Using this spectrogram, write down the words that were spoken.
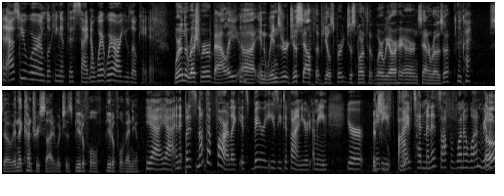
And as you were looking at this site, now where where are you located? We're in the Russian River Valley uh, in Windsor, just south of Healdsburg, just north of where we are here in Santa Rosa. Okay. So in the countryside, which is beautiful, beautiful venue. Yeah, yeah, and it, but it's not that far. Like it's very easy to find. You're, I mean, you're It's- maybe five, ten minutes off of 101. Really oh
